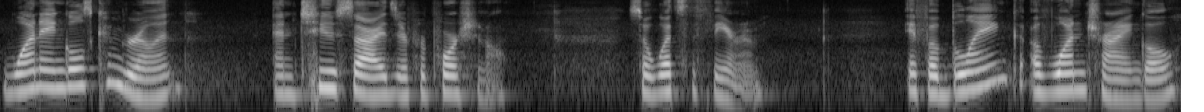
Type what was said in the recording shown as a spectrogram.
one angle is congruent and two sides are proportional. So what's the theorem? If a blank of one triangle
